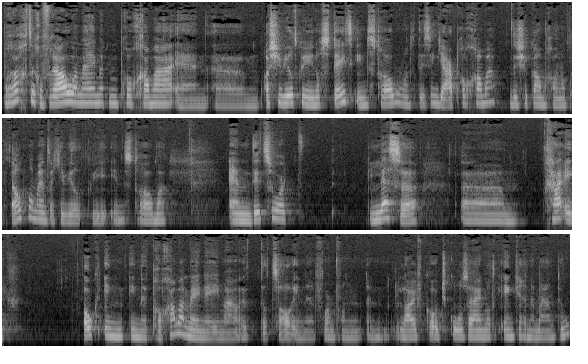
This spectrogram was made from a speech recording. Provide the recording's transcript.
prachtige vrouwen mee met mijn programma. En ehm, als je wilt kun je nog steeds instromen, want het is een jaarprogramma. Dus je kan gewoon op elk moment dat je wilt, kun je instromen. En dit soort lessen ehm, ga ik ook in, in het programma meenemen. Dat zal in de vorm van een live coach call zijn, wat ik één keer in de maand doe.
